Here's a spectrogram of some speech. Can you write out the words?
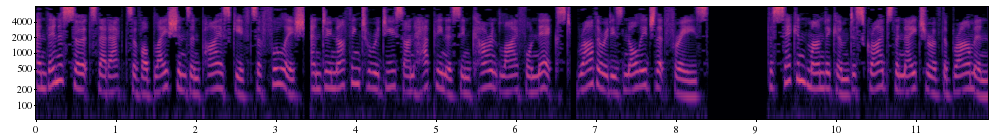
and then asserts that acts of oblations and pious gifts are foolish, and do nothing to reduce unhappiness in current life or next, rather it is knowledge that frees. The second mundakam describes the nature of the Brahman,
